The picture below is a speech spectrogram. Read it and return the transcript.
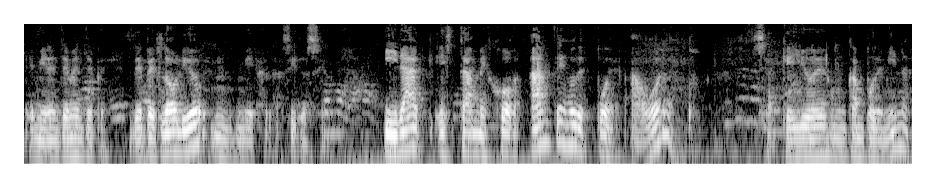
eminentemente de petróleo, mira la situación. Irak está mejor antes o después, ahora. O sea, aquello es un campo de minas.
